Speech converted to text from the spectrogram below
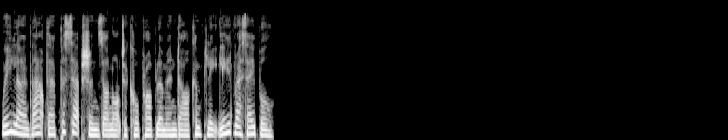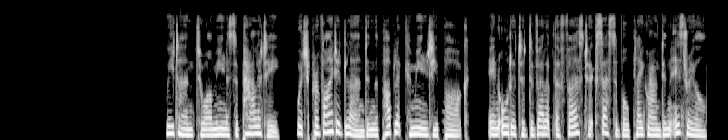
we learned that their perceptions are not a core problem and are completely addressable. We turned to our municipality, which provided land in the public community park, in order to develop the first accessible playground in Israel.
